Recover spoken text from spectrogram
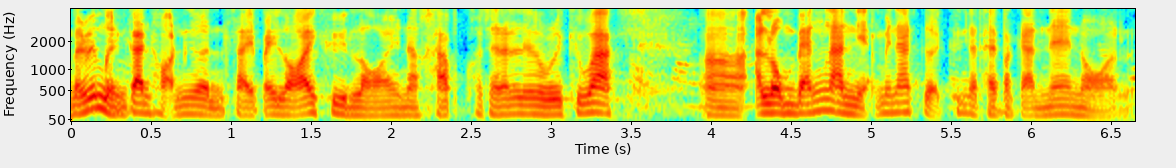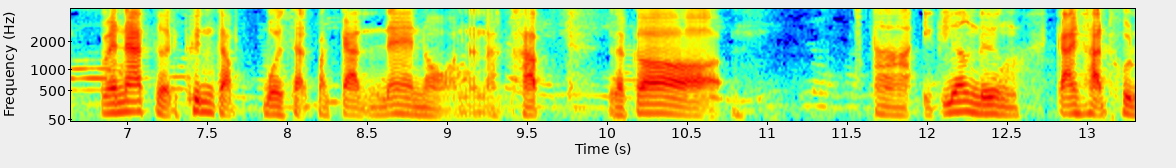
มันไม่เหมือนการถอนเงินใส่ไปร้อยคืนร้อยนะครับ เพราะฉะนั้นเราคิดว่า อารมณ์แบงก์รันเนี่ยไม่น่าเกิดขึ้นกับไทยประกันแน่นอน ไม่น่าเกิดขึ้นกับบริษัทประกันแน่นอนนะครับ แล้วก็อีกเรื่องหนึ่งการขาดทุน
